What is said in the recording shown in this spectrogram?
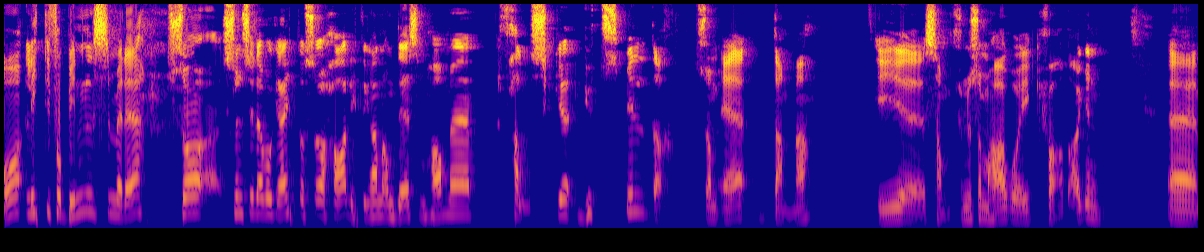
Og litt I forbindelse med det så syns jeg det var greit å ha litt om det som har med falske gudsbilder som er danna i eh, samfunnet som har, og i hverdagen. Eh,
